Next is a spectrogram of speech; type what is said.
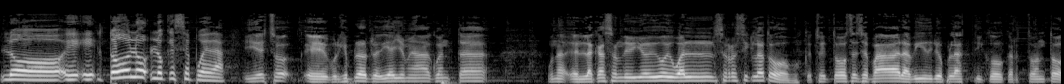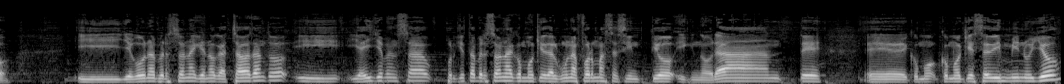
lo, eh, eh, todo lo, lo que se pueda. Y de hecho, eh, por ejemplo, el otro día yo me daba cuenta, una, en la casa donde yo vivo igual se recicla todo, porque estoy todo se separa, vidrio, plástico, cartón, todo. Y llegó una persona que no cachaba tanto y, y ahí yo pensaba, porque esta persona como que de alguna forma se sintió ignorante, eh, como, como que se disminuyó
